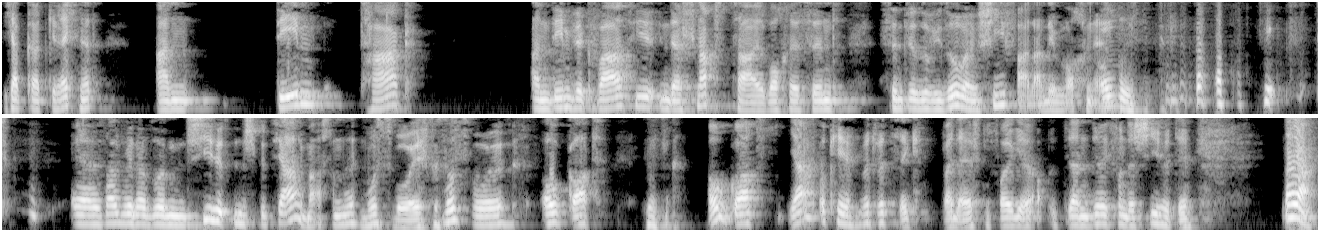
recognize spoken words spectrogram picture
Ich habe gerade gerechnet, an dem Tag, an dem wir quasi in der Schnapszahlwoche sind, sind wir sowieso beim Skifahren an dem Wochenende. äh, sollen wir da so ein Skihütten-Spezial machen? Ne? Muss wohl. Muss wohl. Oh Gott. Oh Gott. Ja, okay, wird witzig bei der elften Folge. Dann direkt von der Skihütte. Naja,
